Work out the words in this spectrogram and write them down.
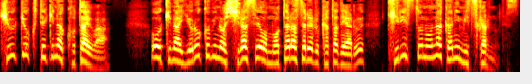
究極的な答えは、大きな喜びの知らせをもたらされる方であるキリストの中に見つかるのです。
